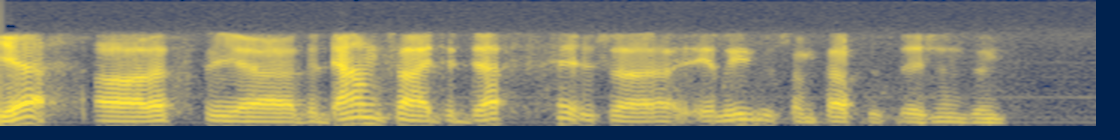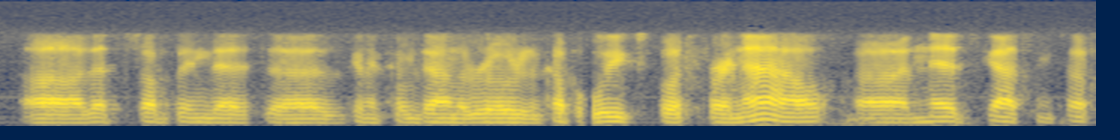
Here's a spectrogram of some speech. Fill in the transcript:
Yeah, uh, that's the uh, the downside to depth is uh, it leads to some tough decisions, and uh, that's something that uh, is going to come down the road in a couple weeks. But for now, uh, Ned's got some tough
